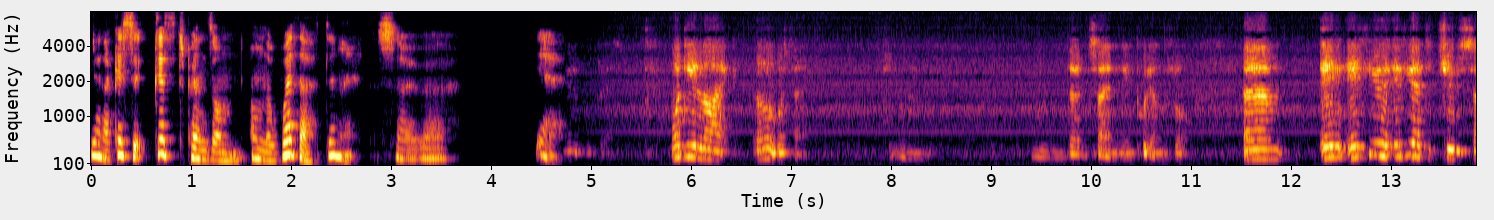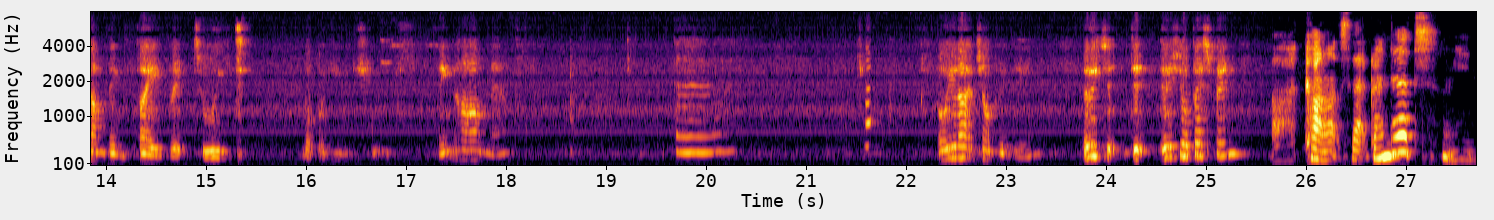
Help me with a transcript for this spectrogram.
yeah, and I guess it guess it depends on on the weather, doesn't it? So uh, yeah. What do you like? Oh, what's that? Don't say anything. Put it on the floor. Um, if, if you if you had to choose something favourite to eat, what would you choose? Think hard now. Uh, Oh, you like chocolate, do you? Who's, who's your best friend? Oh, I can't answer that, Grandad. I mean,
